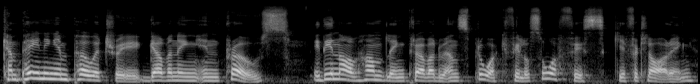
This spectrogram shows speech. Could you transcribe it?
Campaigning in Poetry, Governing in Prose. I din avhandling prövar du en språkfilosofisk förklaring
